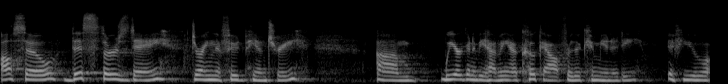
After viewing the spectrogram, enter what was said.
Also, this Thursday during the food pantry, um, we are going to be having a cookout for the community. If you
